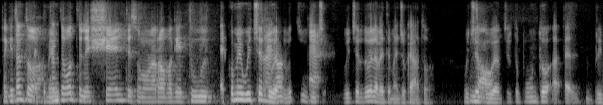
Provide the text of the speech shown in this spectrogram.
Perché tanto come- tante volte le scelte sono una roba che tu... È come Witcher Eh, 2. no. Tu Eh. Witcher, Witcher 2 l'avete mai giocato? Witcher No. 2 a un certo punto, eh, eh,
